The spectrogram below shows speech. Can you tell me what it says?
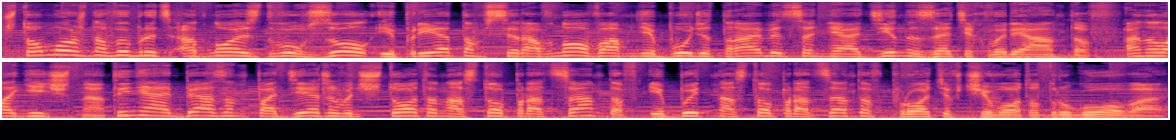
что можно выбрать одно из двух зол, и при этом все равно вам не будет нравиться ни один из этих вариантов. Аналогично, ты не обязан поддерживать что-то на 100% и быть на 100% против чего-то другого.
